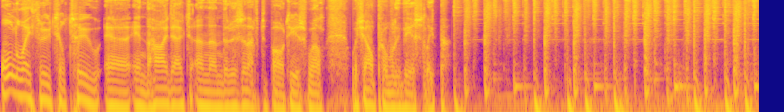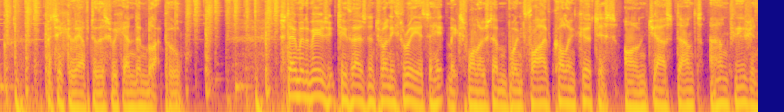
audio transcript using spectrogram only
all the way through till two uh, in the Hideout, and then there is an after party as well, which I'll probably be asleep. Particularly after this weekend in Blackpool. Staying with the music, 2023, it's a hit mix 107.5, Colin Curtis on Jazz, Dance and Fusion.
